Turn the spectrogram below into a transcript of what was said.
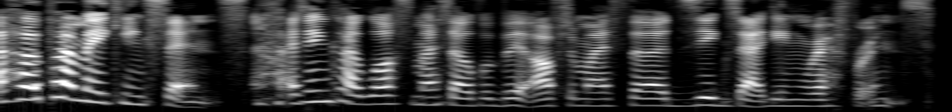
I hope I'm making sense. I think I lost myself a bit after my third zigzagging reference.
